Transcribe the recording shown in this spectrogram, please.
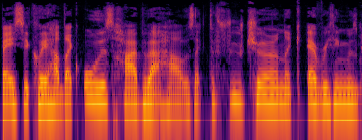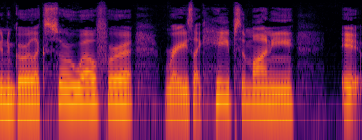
basically had like all this hype about how it was like the future and like everything was going to go like so well for it, raise like heaps of money. It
